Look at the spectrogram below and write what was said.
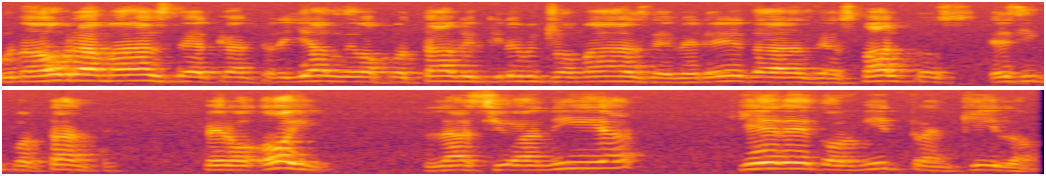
Una obra más de alcantarillado, de agua potable, un kilómetro más de veredas, de asfaltos, es importante. Pero hoy la ciudadanía quiere dormir tranquilo.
